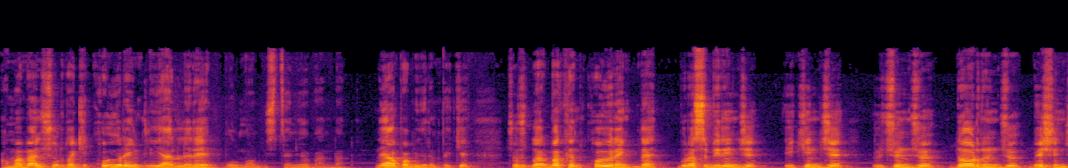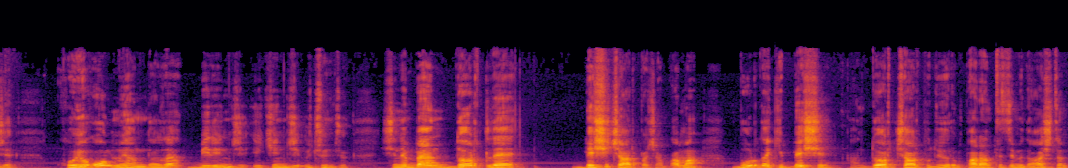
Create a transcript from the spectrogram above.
Ama ben şuradaki koyu renkli yerleri bulmam isteniyor benden. Ne yapabilirim peki? Çocuklar bakın koyu renkte burası birinci, ikinci, üçüncü, dördüncü, beşinci. Koyu olmayanda da birinci, ikinci, üçüncü. Şimdi ben 4 ile 5'i çarpacağım ama buradaki 5'i yani 4 çarpı diyorum parantezimi de açtım.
